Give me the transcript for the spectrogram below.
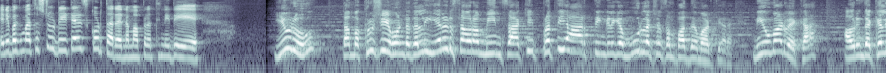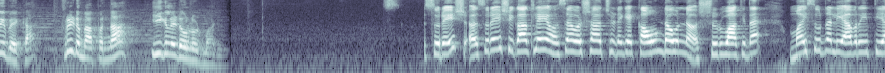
ಇನ್ನು ಬಗ್ಗೆ ಮತ್ತಷ್ಟು ಡೀಟೇಲ್ಸ್ ಕೊಡ್ತಾರೆ ನಮ್ಮ ಪ್ರತಿನಿಧಿ ಇವರು ತಮ್ಮ ಕೃಷಿ ಹೊಂಡದಲ್ಲಿ ಎರಡು ಸಾವಿರ ಮೀನ್ಸ್ ಸಾಕಿ ಪ್ರತಿ ಆರು ತಿಂಗಳಿಗೆ ಮೂರು ಲಕ್ಷ ಸಂಪಾದನೆ ಮಾಡ್ತಿದ್ದಾರೆ. ನೀವು ಮಾಡಬೇಕಾ? ಅವರಿಂದ ಕಲಿಬೇಕಾ? ಫ್ರೀಡಮ್ ಆ್ಯಪನ್ನು ಈಗಲೇ ಡೌನ್ಲೋಡ್ ಮಾಡಿ. ಸುರೇಶ್ ಸುರೇಶ್ ಈಗಾಗಲೇ ಹೊಸ ವರ್ಷಾಚರಣೆಗೆ ಕೌಂಟ್ ಡೌನ್ ಶುರುವಾಗಿದೆ. ಮೈಸೂರಿನಲ್ಲಿ ಯಾವ ರೀತಿಯ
